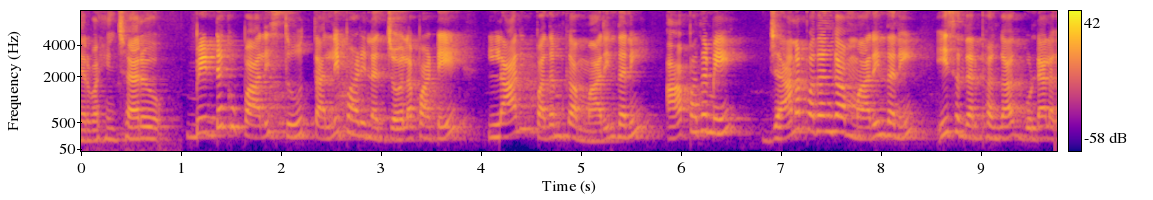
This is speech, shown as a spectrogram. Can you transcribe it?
నిర్వహించారు. బిడ్డకు పాలిస్తూ తల్లి పాడిన జోలపాటే లాలి పదంగా మారిందని ఆ పదమే జానపదంగా మారిందని ఈ సందర్భంగా గుండాల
